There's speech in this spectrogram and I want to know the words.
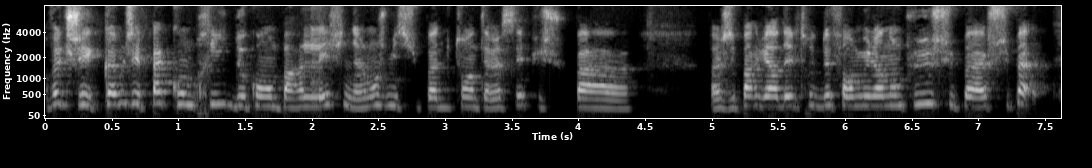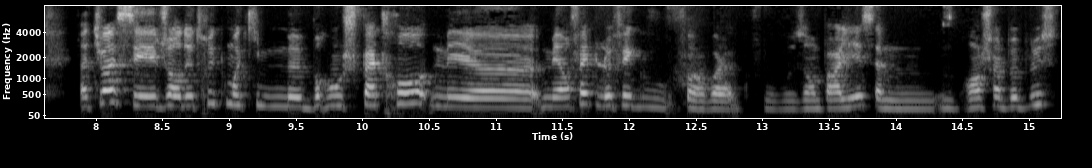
en fait, j'ai, comme j'ai pas compris de quoi on parlait, finalement, je m'y suis pas du tout intéressée. Puis, je suis pas, enfin, j'ai pas regardé le truc de Formule 1 non plus. Je suis pas, je suis pas, enfin, tu vois, c'est le genre de truc, moi, qui me branche pas trop, mais, mais en fait, le fait que vous, enfin, voilà, que vous en parliez, ça me branche un peu plus.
